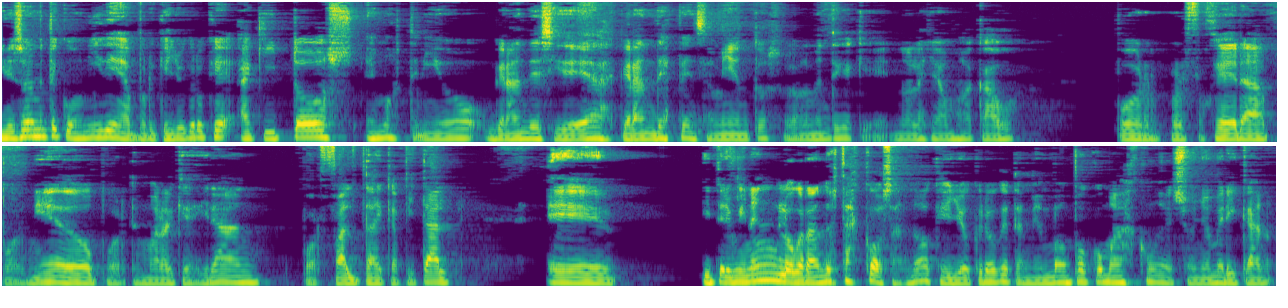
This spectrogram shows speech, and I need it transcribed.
Y no solamente con una idea, porque yo creo que aquí todos hemos tenido grandes ideas, grandes pensamientos, solamente que, no las llevamos a cabo por, por flojera, por miedo, por temor al que dirán, por falta de capital. Eh, y terminan logrando estas cosas, ¿no? Que yo creo que también va un poco más con el sueño americano,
